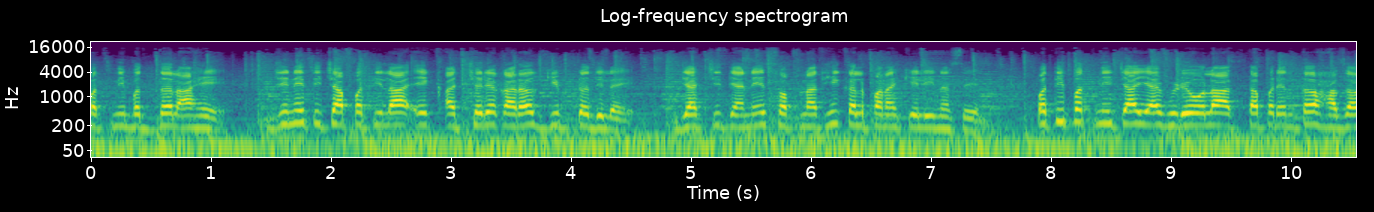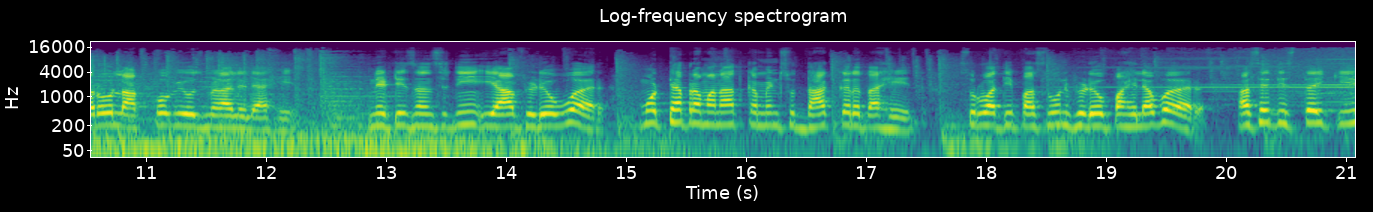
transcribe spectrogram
पत्नीबद्दल आहे जिने तिच्या पतीला एक आश्चर्यकारक गिफ्ट दिलंय ज्याची त्याने स्वप्नातही कल्पना केली नसेल. पती पत्नीच्या या व्हिडिओला आत्तापर्यंत हजारो लाखो व्ह्यूज मिळालेले आहेत. नेटिझन्सनी या व्हिडिओवर मोठ्या प्रमाणात कमेंटसुद्धा करत आहेत. सुरुवातीपासून व्हिडिओ पाहिल्यावर असे दिसतंय की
